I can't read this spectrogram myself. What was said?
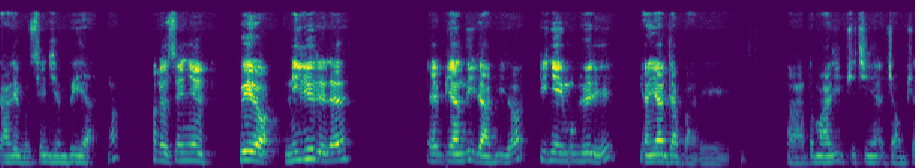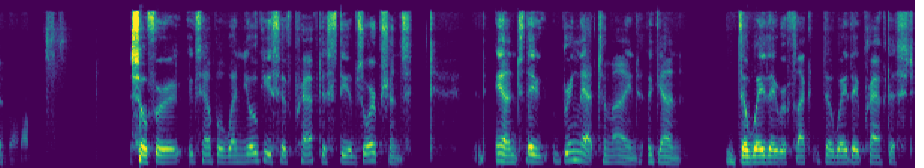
ဒါတွေကိုဆင်ခြင်ပေးရနော်အဲ့လိုဆင်ခြင်ပေးတော့နီးလေးတွေလည်းအဲပြန်သိလာပြီးတော့တည်ငြိမ်မှုလေးတွေပြန်ရတတ်ပါလေအာသမာဓိဖြစ်ခြင်းအကြောင်းဖြစ်သွားတာ So, for example, when yogis have practiced the absorptions and they bring that to mind again, the way they reflect, the way they practiced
